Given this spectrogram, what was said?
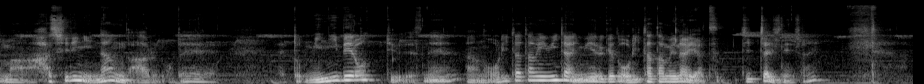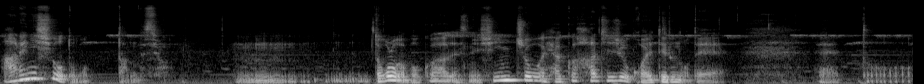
まあ走りに難があるのでえっとミニベロっていうですねあの折りたたみみたいに見えるけど折りたためないやつちっちゃい自転車ね。あれにしようと思ったんですよ。ところが僕はですね身長が180超えてるのでえっと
